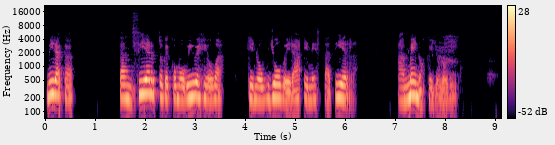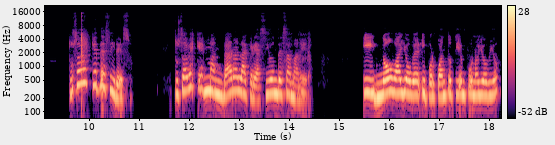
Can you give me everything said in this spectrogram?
Mira acá, tan cierto que como vive Jehová, que no lloverá en esta tierra, a menos que yo lo diga. ¿Tú sabes qué es decir eso? Tú sabes qué es mandar a la creación de esa manera. Y no va a llover. ¿Y por cuánto tiempo no llovió?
